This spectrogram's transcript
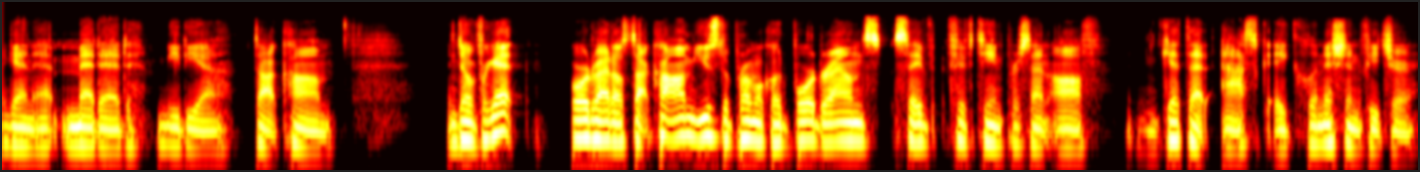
again at mededmedia.com. And don't forget, boardvitals.com, use the promo code BOARDROUNDS, save 15% off, get that Ask a Clinician feature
